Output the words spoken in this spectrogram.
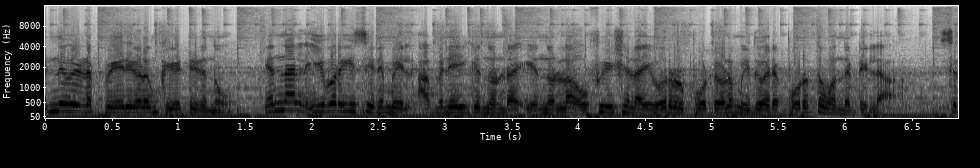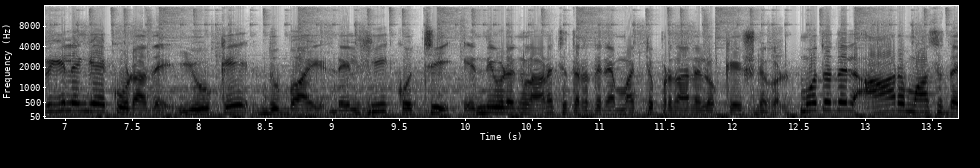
എന്നിവരുടെ പേരുകളും കേട്ടിരുന്നു. എന്നാൽ ഇവർ ഈ സിനിമയിൽ അഭിനയിക്കുന്നുണ്ട് എന്നുള്ള ഒഫീഷ്യലായി ഒരു റിപ്പോർട്ടുകളും ഇതുവരെ പുറത്തു വന്നിട്ടില്ല. ശ്രീലങ്കയെ കൂടാതെ U K Dubai Delhi Kochi എന്നിവിടങ്ങളാണ് ചിത്രത്തിന്റെ മറ്റ് പ്രധാന ലൊക്കേഷനുകൾ. മൊത്തത്തിൽ ആറ് മാസത്തെ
